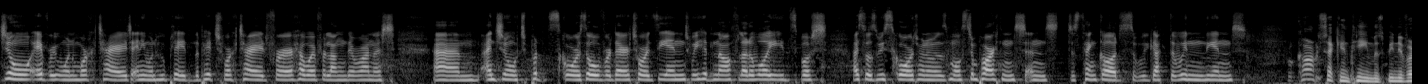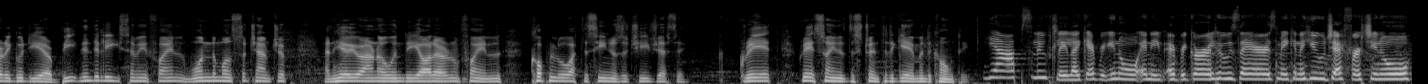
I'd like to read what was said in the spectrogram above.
you know, everyone worked hard. Anyone who played in the pitch worked hard for however long they were on it. Um, and you know, to put the scores over there towards the end, we had an awful lot of wides, but I suppose we scored when it was most important, and just thank God so we got the win in the end. For Cork's second team, it's been a very good year. Beaten in the league semi final, won the Munster Championship, and here you are now in the All Ireland final, coupled with what the seniors achieved yesterday great great sign of the strength of the game in the county. Yeah, absolutely. Like every you know, any every girl who's there is making a huge effort, you know.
